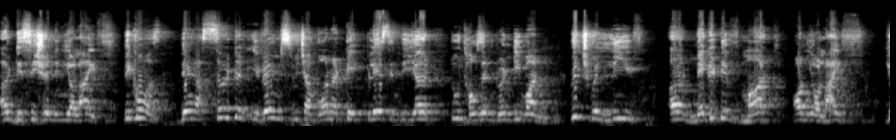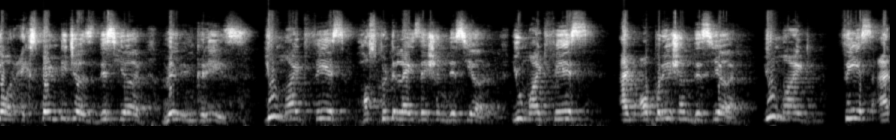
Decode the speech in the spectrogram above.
a decision in your life because there are certain events which are gonna take place in the year 2021 which will leave a negative mark on your life your expenditures this year will increase. You might face hospitalization this year. You might face an operation this year. You might face an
